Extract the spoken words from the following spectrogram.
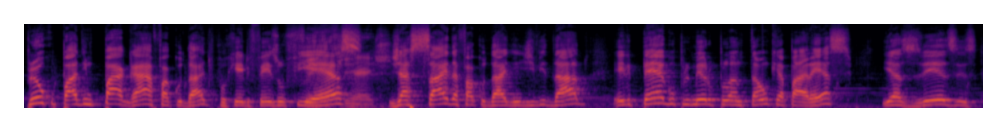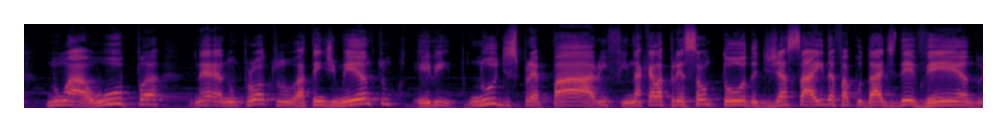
preocupado em pagar a faculdade, porque ele fez um FIES, fez já sai da faculdade endividado, ele pega o primeiro plantão que aparece e às vezes numa UPA, né, num pronto atendimento, ele no despreparo, enfim, naquela pressão toda de já sair da faculdade devendo,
